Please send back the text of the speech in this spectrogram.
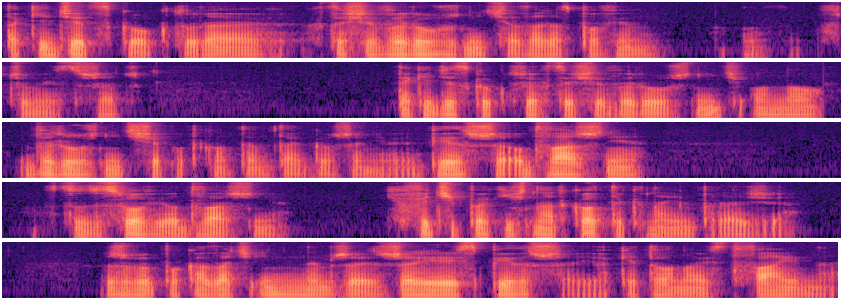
Takie dziecko, które chce się wyróżnić, ja zaraz powiem, w czym jest rzecz. Takie dziecko, które chce się wyróżnić, ono wyróżnić się pod kątem tego, że nie wiem, pierwsze odważnie, w cudzysłowie odważnie, chwyci po jakiś narkotyk na imprezie, żeby pokazać innym, że, że jest pierwsze, jakie to ono jest fajne.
